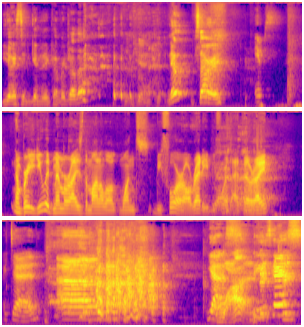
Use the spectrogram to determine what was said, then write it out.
"You guys didn't get any coverage on that." nope, sorry. Oops. Now, Brie, you had memorized the monologue once before already. Before that, though, right? I did. Um, yes. Why? These guys.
